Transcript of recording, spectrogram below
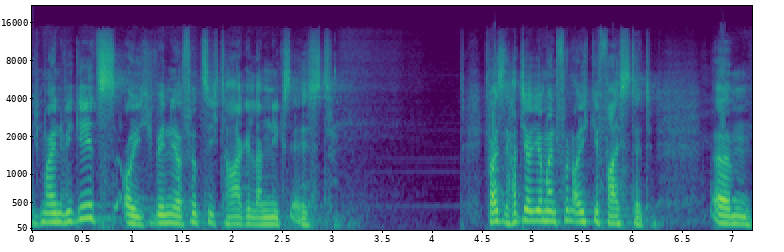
Ich meine, wie geht's euch, wenn ihr 40 Tage lang nichts esst? Ich weiß nicht, hat ja jemand von euch gefastet? Ähm,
